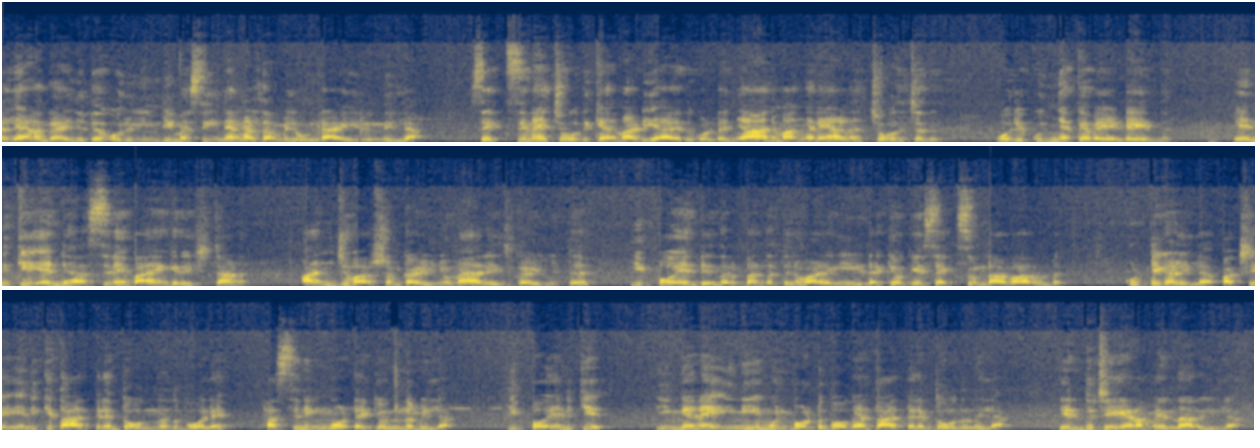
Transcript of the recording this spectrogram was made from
കല്യാണം കഴിഞ്ഞിട്ട് ഒരു ഇന്റിമസി ഞങ്ങൾ തമ്മിൽ ഉണ്ടായിരുന്നില്ല. സെക്സിനെ ചോദിക്കാൻ മടിയായതുകൊണ്ട് ഞാനും അങ്ങനെയാണ് ചോദിച്ചത്. ഒരു കുഞ്ഞൊക്കെ വേണ്ടേ എന്ന്. എനിക്ക് എന്റെ ഹസ്സിനെ ഭയങ്കര ഇഷ്ടമാണ് അഞ്ചു വർഷം കഴിഞ്ഞു മാരേജ് കഴിഞ്ഞിട്ട് ഇപ്പോൾ എന്റെ നിർബന്ധത്തിന് വഴങ്ങി ഇടയ്ക്കൊക്കെ സെക്സ് ഉണ്ടാവാറുണ്ട്. കുട്ടികളില്ല പക്ഷെ എനിക്ക് താല്പര്യം തോന്നുന്നത് പോലെ ഹസ്സിന് ഇങ്ങോട്ടേക്ക് ഒന്നുമില്ല. ഇപ്പോൾ എനിക്ക് ഇങ്ങനെ ഇനിയും മുൻപോട്ട് പോകാൻ താല്പര്യം തോന്നുന്നില്ല. എന്തു ചെയ്യണം എന്നറിയില്ല.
